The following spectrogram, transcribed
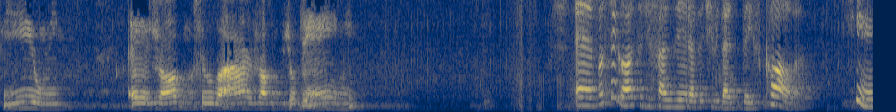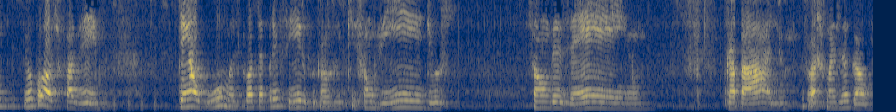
filme, é, jogo no celular, jogo no videogame. É, você gosta de fazer as atividades da escola? Sim, eu gosto de fazer. Tem algumas que eu até prefiro, por causa que são vídeos, são desenho, trabalho. Eu acho mais legal.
